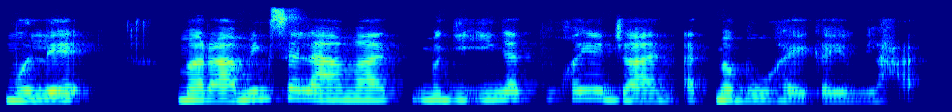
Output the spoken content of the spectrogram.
Muli, maraming salamat, mag-iingat po kayo dyan at mabuhay kayong lahat.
